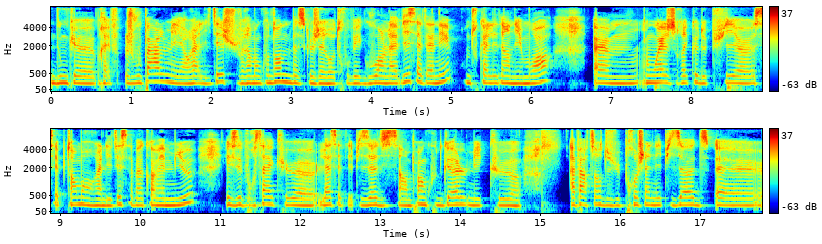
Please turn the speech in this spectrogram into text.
Donc euh, bref, je vous parle, mais en réalité, je suis vraiment contente parce que j'ai retrouvé goût en la vie cette année, en tout cas les derniers mois. ouais, je dirais que depuis septembre, en réalité, ça va quand même mieux. Et c'est pour ça que là, cet épisode, c'est un peu un coup de gueule, mais que à partir du prochain épisode, euh,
